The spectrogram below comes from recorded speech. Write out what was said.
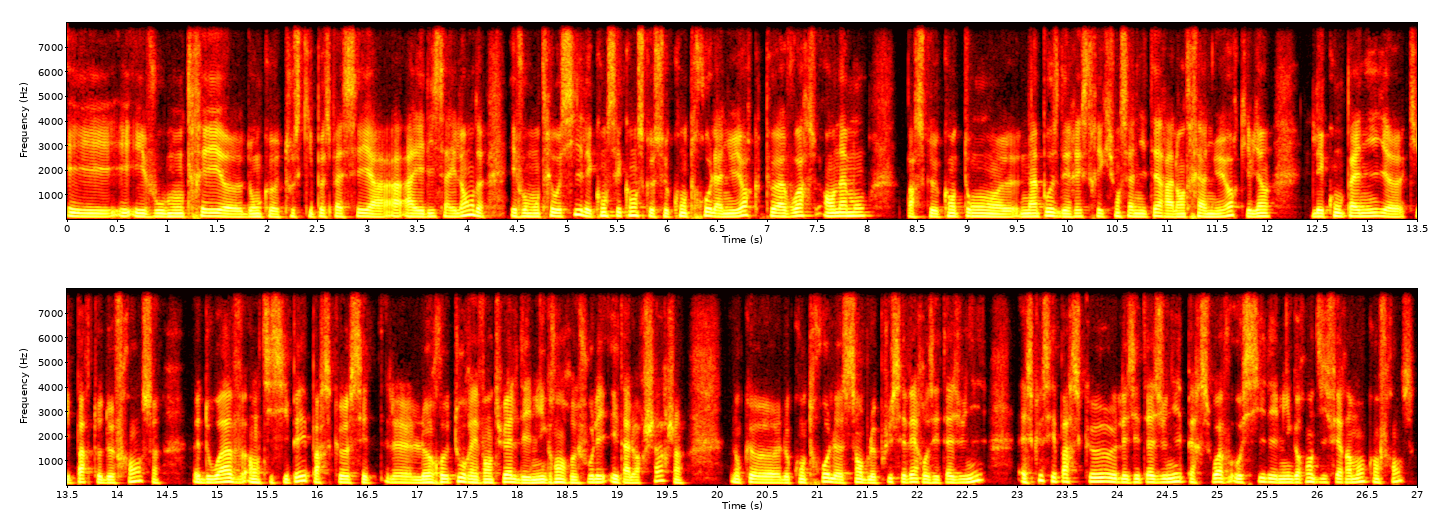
Et, vous montrez donc tout ce qui peut se passer à, Ellis Island, et vous montrez aussi les conséquences que ce contrôle à New York peut avoir en amont parce que quand on euh, impose des restrictions sanitaires à l'entrée à New York, eh bien, les compagnies euh, qui partent de France doivent anticiper parce que le retour éventuel des migrants refoulés est à leur charge. Donc, euh, le contrôle semble plus sévère aux États-Unis. Est-ce que c'est parce que les États-Unis perçoivent aussi les migrants différemment qu'en France?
